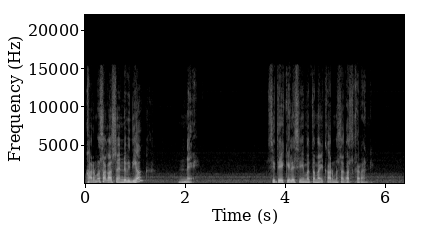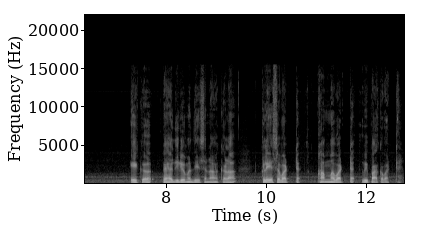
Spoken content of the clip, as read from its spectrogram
කර්ම සකස් වෙන්න විදිහක් නැහැ. සිතේ කෙලෙසීම තමයි කර්ම සකස් කරන්නේ. ඒක පැහැදිලිවම දේශනා කළා ක්ලේශ වට්ට, කම්ම වට්ට, විපාක වට්ට.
